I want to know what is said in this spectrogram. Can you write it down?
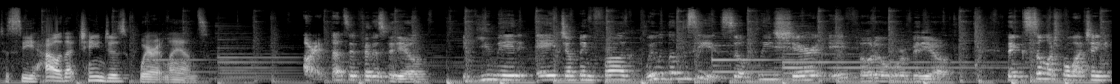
to see how that changes where it lands. Alright, that's it for this video. If you made a jumping frog, we would love to see it, so please share a photo or video. Thanks so much for watching,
